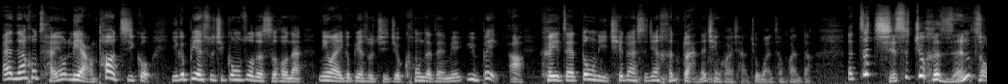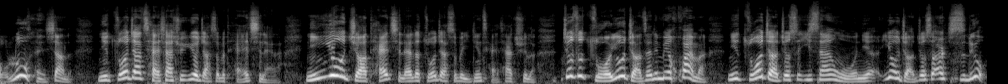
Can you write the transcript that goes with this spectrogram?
哎，然后采用两套机构，一个变速器工作的时候呢，另外一个变速器就空着在那边预备啊，可以在动力切断时间很短的情况下就完成换挡。那这其实就和人走路很像的，你左脚踩下去，右脚是不是抬起来了？你右脚抬起来了，左脚是不是已经踩下去了？就是左右。脚在那边换嘛，你左脚就是一三五，你右脚就是二四六，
